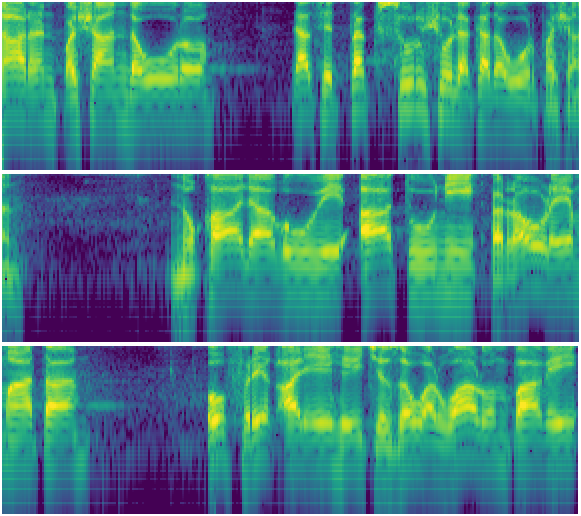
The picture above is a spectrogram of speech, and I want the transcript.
نارن پشان د اور دا سه تک سور شو لکه د اور پشان نو قال هغه وی آتونی راوړی ماته افرق علیه چې زه ورواړم پاغې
